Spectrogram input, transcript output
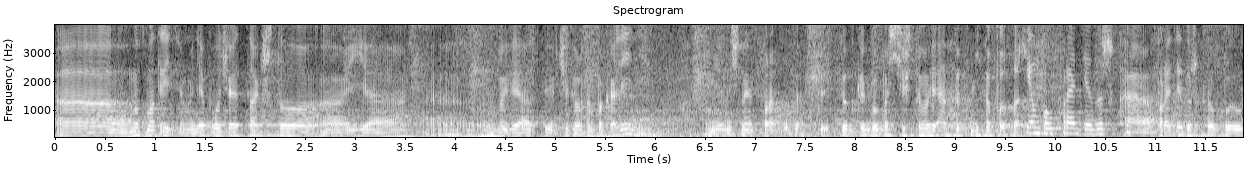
Э, ну, смотрите, у меня получается так, что э, я э, в авиации в четвертом поколении. У меня начиная с прадеда. То есть тут как бы почти что вариантов не было. Кем был прадедушка? А, прадедушка был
